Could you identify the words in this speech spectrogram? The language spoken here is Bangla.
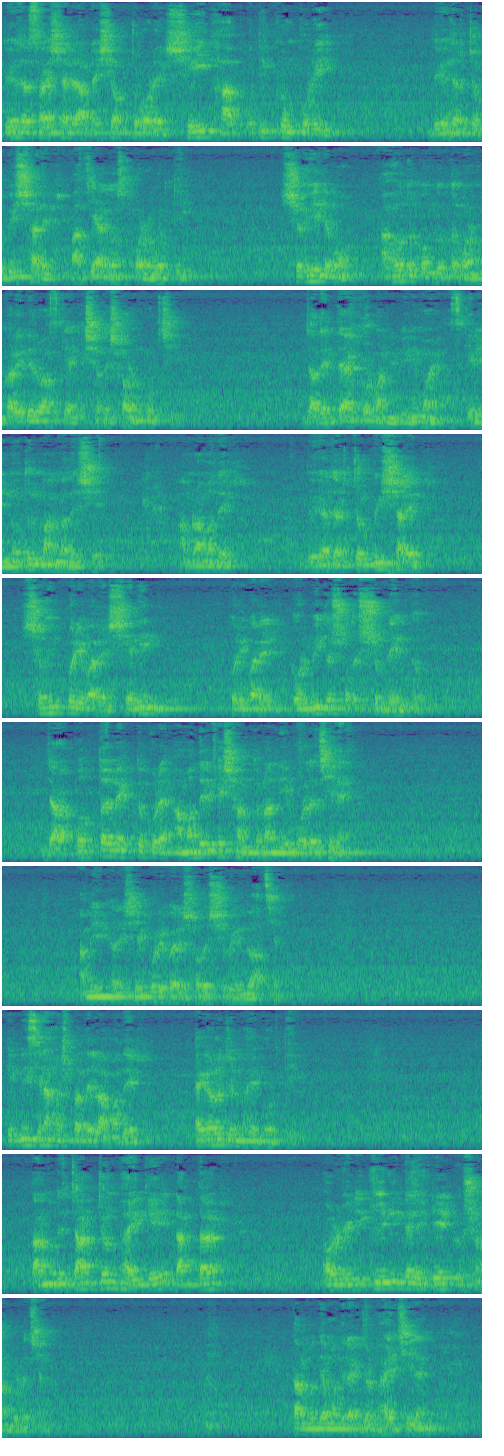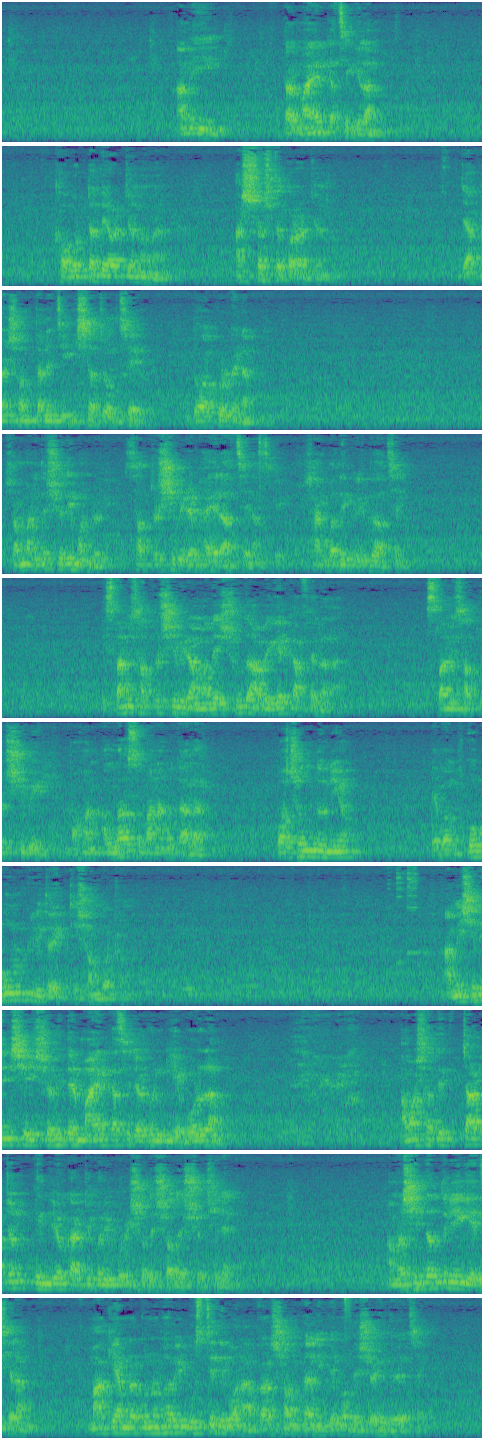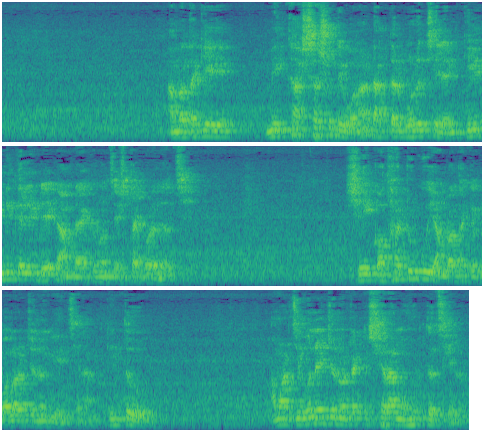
দুই হাজার ছয় সালের আঠাশে অক্টোবরের সেই ধাপ অতিক্রম করেই দুই হাজার চব্বিশ সালের পাঁচই আগস্ট পরবর্তী শহীদ এবং আহত বন্ধুত্ব বরণকারীদেরও আজকে একই সাথে স্মরণ করছি। যাদের ত্যাগ কোরবানির বিনিময়ে আজকের এই নতুন বাংলাদেশে আমরা আমাদের দুই হাজার চব্বিশ সালের শহীদ পরিবারের সেদিন পরিবারের গর্বিত সদস্যবৃন্দ যারা প্রত্যয় ব্যক্ত করে আমাদেরকে সান্ত্বনা দিয়ে বলেছিলেন, আমি এখানে সেই পরিবারের সদস্যবৃন্দ আছেন। ইবনি সিনা হাসপাতালে আমাদের এগারো জন ভাই ভর্তি। তার মধ্যে চারজন ভাইকে ডাক্তার অলরেডি ক্লিনিক্যালি ডেট ঘোষণা করেছেন। তার মধ্যে আমাদের একজন ভাই ছিলেন। আমি তার মায়ের কাছে গেলাম। খবরটা দেওয়ার জন্য না, আশ্বস্ত করার জন্য। যে আপনার সন্তানের চিকিৎসা চলছে, দোয়া করবেন আপনি। সম্মানিত সুদী মণ্ডলী, ছাত্র শিবিরের ভাইয়েরা আছেন আজকে, সাংবাদিক বৃন্দ আছেন। ইসলামী ছাত্র শিবির আমাদের শুধু আবেগের কাফেলা না, ইসলামী ছাত্র শিবির মহান আল্লাহ সুবাহ পছন্দনীয় এবং কবুলকৃত একটি সংগঠন। আমি সেদিন সেই শহীদের মায়ের কাছে যখন গিয়ে বললাম, আমার সাথে চারজন কেন্দ্রীয় কার্যকরী পরিষদের সদস্য ছিলেন। আমরা সিদ্ধান্ত নিয়ে গিয়েছিলাম, মাকে আমরা কোনোভাবেই বুঝতে দিব না, আপনার সন্তান ইতিমধ্যে শহীদ হয়েছে। আমরা তাকে মিথ্যা আশ্বাসও দেব না, ডাক্তার বলেছিলেন ক্লিনিক্যালি ডেট আমরা এখনও চেষ্টা করে যাচ্ছি। সেই কথাটুকুই আমরা তাকে বলার জন্য গিয়েছিলাম। কিন্তু আমার জীবনের জন্য ওটা একটা সেরা মুহূর্ত ছিল।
